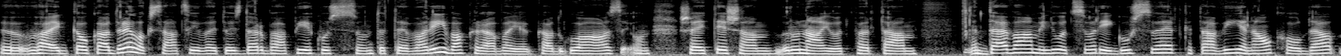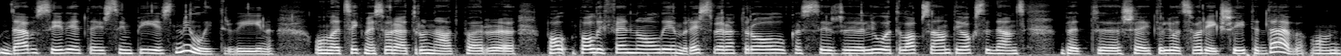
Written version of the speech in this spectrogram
vajag kaut kādu relaksāciju, vai tu esi darbā piekusis, un tad tev arī vakarā vajag kādu glāzi. Un šeit tiešām runājot par tām devām ir ļoti svarīgi uzsvērt, ka tā viena alkohola deva sievietei ir 150 ml vīna. Un, lai cik mēs varētu runāt par eh, pol polifenoliem, resveratrolu, kas ir eh, ļoti labs antioksidants, bet eh, šeit ir ļoti svarīga šī deva. Un,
